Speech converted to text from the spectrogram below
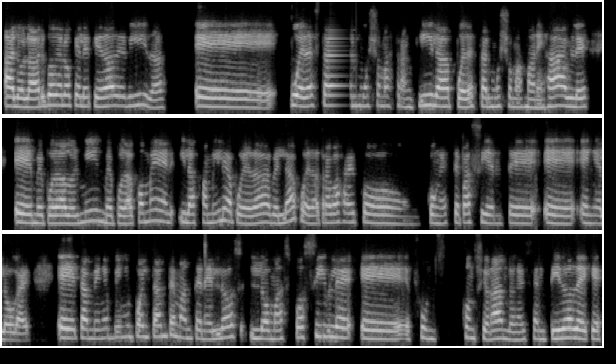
a lo largo de lo que le queda de vida eh, pueda estar mucho más tranquila, pueda estar mucho más manejable, eh, me pueda dormir, me pueda comer y la familia pueda, ¿verdad? Pueda trabajar con, con este paciente eh, en el hogar. también es bien importante mantenerlos lo más posible funcionando en el sentido de que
